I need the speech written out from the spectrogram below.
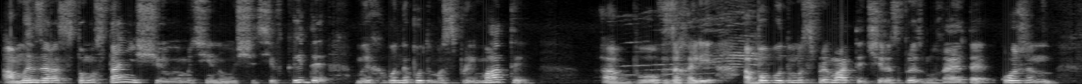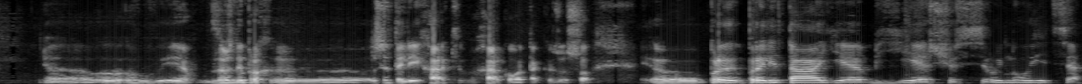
А ми зараз в тому стані, що емоційному, що ці вкиди, ми їх не будемо сприймати, або взагалі, або будемо сприймати через призму, знаєте, кожен. е, Я завжди про е, жителів Харків, Харкова так кажу, що е, при, прилітає, б'є, щось руйнується.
